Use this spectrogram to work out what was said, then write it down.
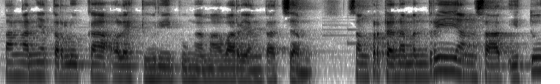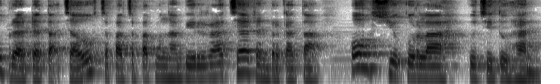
tangannya terluka oleh duri bunga mawar yang tajam. Sang Perdana Menteri yang saat itu berada tak jauh cepat-cepat menghampiri raja dan berkata, Oh syukurlah puji Tuhan.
